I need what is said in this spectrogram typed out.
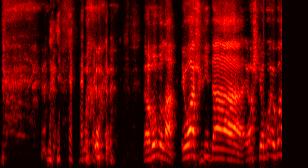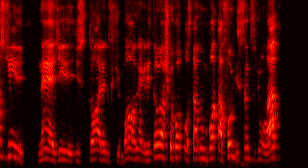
então, vamos lá. Eu acho que dá. Eu acho que eu, eu gosto de, né, de, de história do futebol, né, Então eu acho que eu vou apostar num Botafogo e Santos de um lado.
